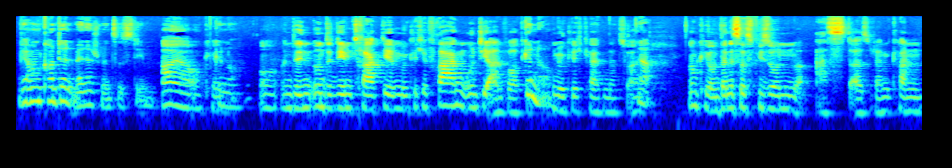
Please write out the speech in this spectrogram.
Wir haben ein Content-Management-System. Ah ja, okay. Genau. Oh, und, in, und in dem tragt ihr mögliche Fragen und die Antwortmöglichkeiten genau. dazu ein. Ja. Okay, und dann ist das wie so ein Ast. Also dann kann,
